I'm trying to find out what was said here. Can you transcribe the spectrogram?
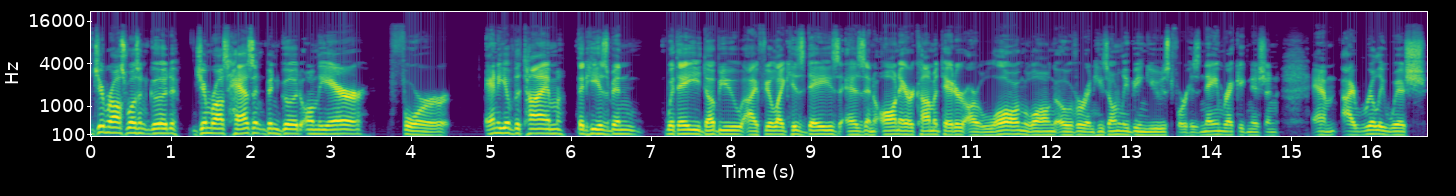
Jim Ross wasn't good. Jim Ross hasn't been good on the air for any of the time that he has been with AEW, I feel like his days as an on air commentator are long, long over, and he's only being used for his name recognition. And I really wish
